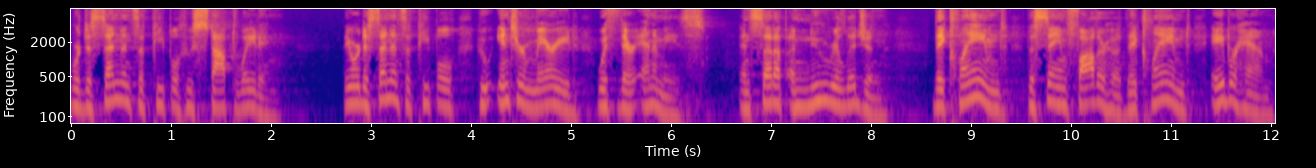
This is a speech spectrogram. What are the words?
were descendants of people who stopped waiting. They were descendants of people who intermarried with their enemies and set up a new religion. They claimed the same fatherhood. They claimed Abraham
